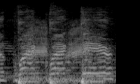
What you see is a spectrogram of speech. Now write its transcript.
A quack quack there,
